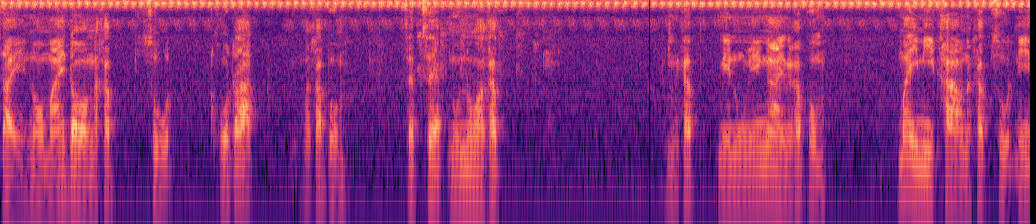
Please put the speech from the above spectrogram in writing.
ใส่หน่อไม้ดองนะครับ สูตรโคราชนะครับ ผมแซ่บๆนัวๆครับนี่ครับ เมนูง่าย ๆนะครับ ผมไม่มีคาวนะครับ สูตรนี้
